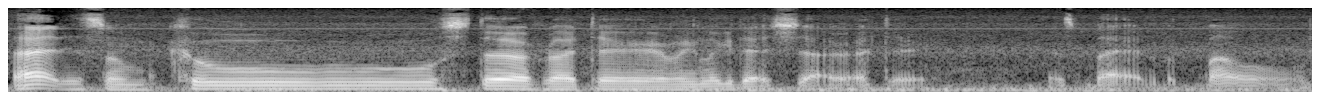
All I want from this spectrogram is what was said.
That is some cool stuff right there. I mean, look at that shot right there. That's bad to the bone.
